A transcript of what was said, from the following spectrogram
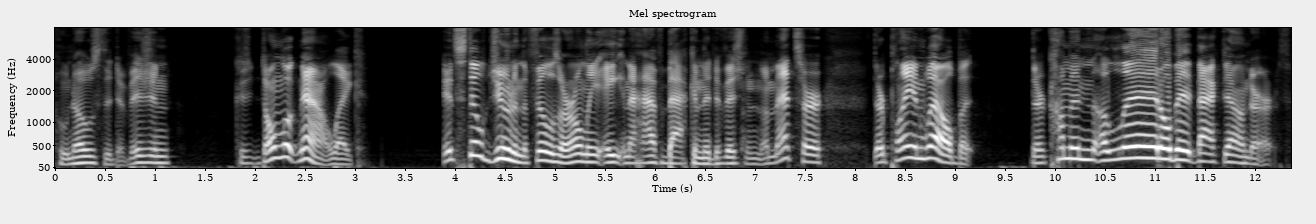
who knows the division. Because don't look now, like it's still June and the Phils are only eight and a half back in the division. The Mets are they're playing well, but they're coming a little bit back down to earth.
